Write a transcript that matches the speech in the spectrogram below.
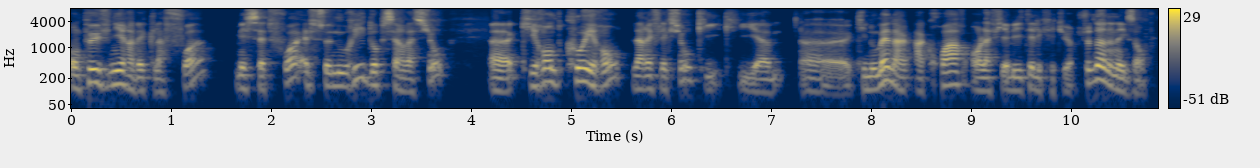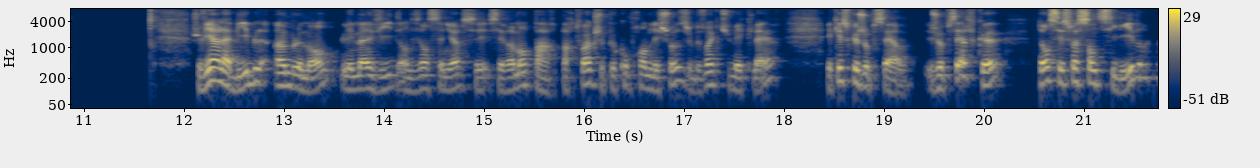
on peut y venir avec la foi, mais cette foi, elle se nourrit d'observations euh, qui rendent cohérent la réflexion qui, qui, euh, qui nous mène à, à, croire en la fiabilité de l'Écriture. Je te donne un exemple. Je viens à la Bible humblement, les mains vides, en disant Seigneur, c'est vraiment par, par toi que je peux comprendre les choses, j'ai besoin que tu m'éclaires. Et qu'est-ce que j'observe? J'observe que dans ces 66 livres,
